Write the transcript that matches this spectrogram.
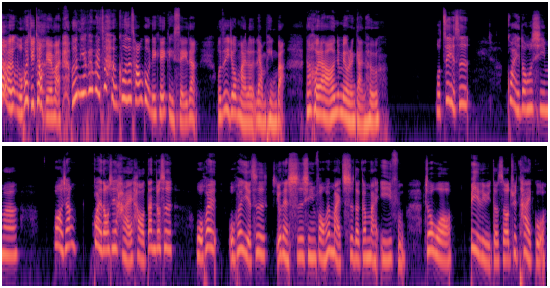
要不要买？我会去叫别人买。我说你要不要买？这很酷，这超酷，你可以给谁这样？我自己就买了两瓶吧，然后回来好像就没有人敢喝。我自己是怪东西吗？我好像怪东西还好，但就是我会我会也是有点失心疯，我会买吃的跟买衣服。就我避旅的时候去泰国，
